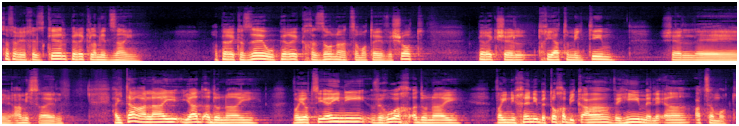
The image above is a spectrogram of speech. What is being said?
ספר יחזקאל, פרק ל"ז. הפרק הזה הוא פרק חזון העצמות היבשות, פרק של תחיית המתים של uh, עם ישראל. הייתה עליי יד אדוני, ויוציאני ורוח אדוני, ויניחני בתוך הבקעה, והיא מלאה עצמות.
